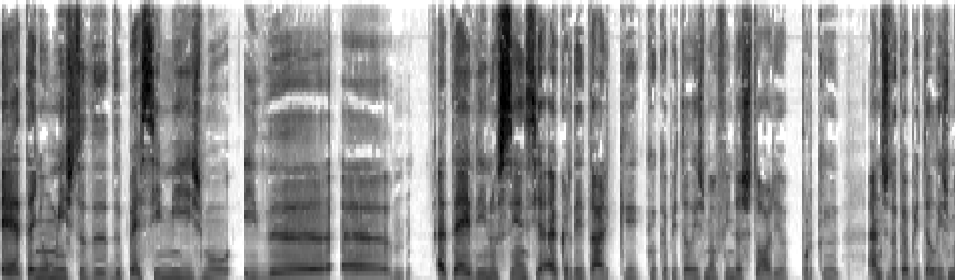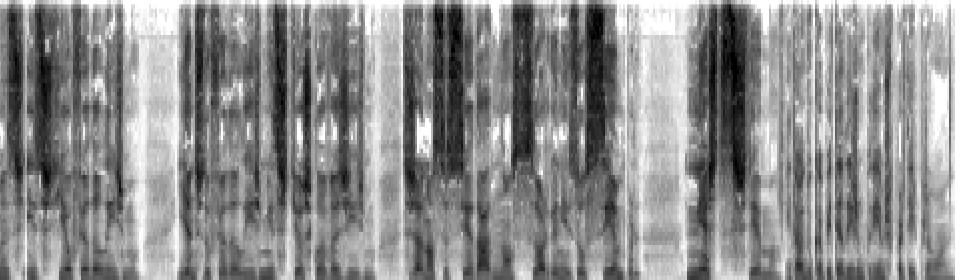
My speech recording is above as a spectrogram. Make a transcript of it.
é, tem um misto de, de pessimismo e de. Uh, até de inocência acreditar que, que o capitalismo é o fim da história, porque antes do capitalismo existia o feudalismo e antes do feudalismo existia o esclavagismo. Ou seja, a nossa sociedade não se organizou sempre neste sistema. Então, do capitalismo podíamos partir para onde?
